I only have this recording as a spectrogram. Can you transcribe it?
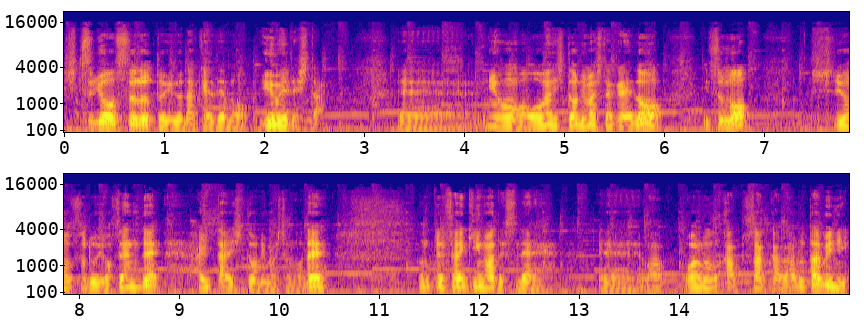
ー出場するというだけでも夢でした、えー日本を応援しておりましたけれどいつも出場する予選で敗退しておりましたので本当に最近はですね、えーワールドカップサッカーがあるたびに、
